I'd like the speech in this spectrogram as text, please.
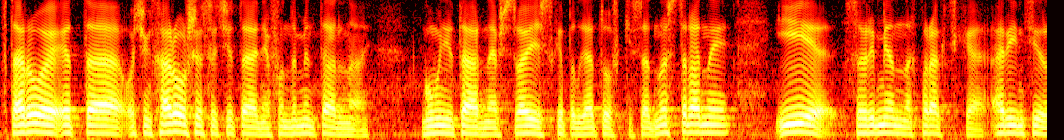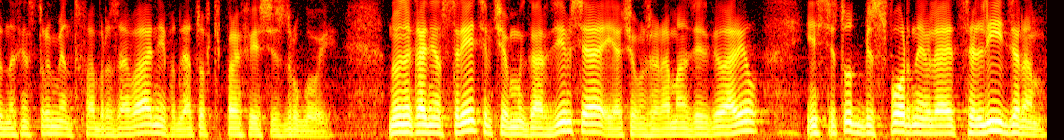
Второе – это очень хорошее сочетание фундаментальной гуманитарной, обществоведческой подготовки с одной стороны и современных практико-ориентированных инструментов образования и подготовки профессии с другой. Ну и, наконец, третьим, чем мы гордимся, и о чем уже Роман здесь говорил, институт бесспорно является лидером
